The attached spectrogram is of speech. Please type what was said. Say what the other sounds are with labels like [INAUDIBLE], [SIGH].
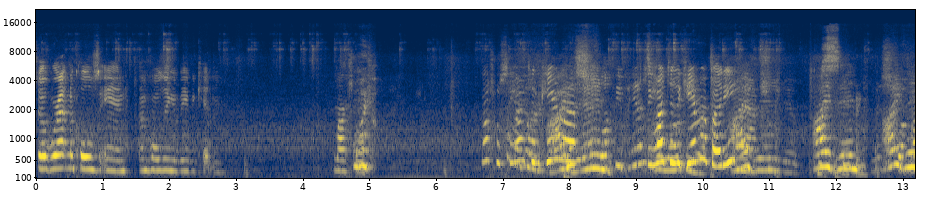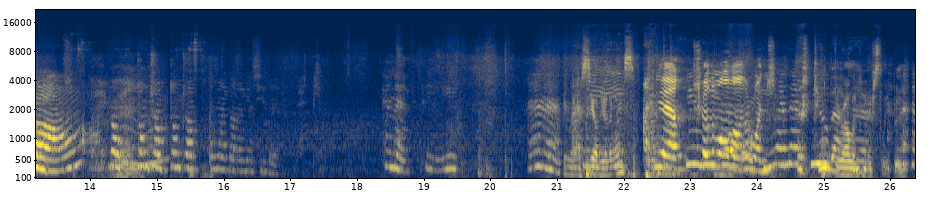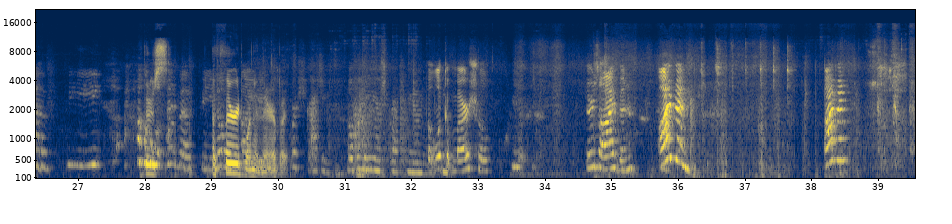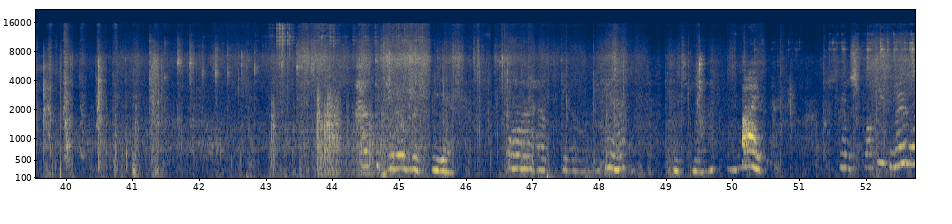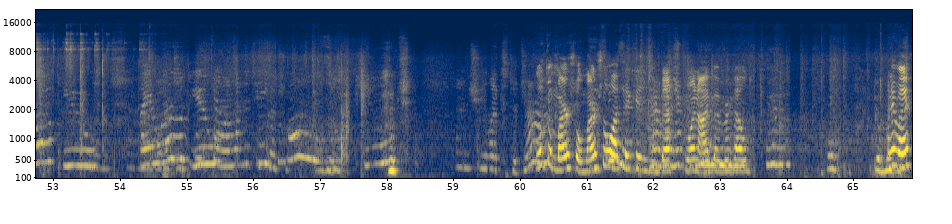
So we're at Nicole's and I'm holding a baby kitten. Marshall. Oh my god. Marshall, say Oh hi to the camera. Pants. Say hi to the love you. camera, buddy. I actually do. Ivan. sleeping. Ivan. Aww. No, don't jump, don't jump. Oh my god, I guess you did. NFP. NFP. You want to see all the other ones? Yeah, show them all the other ones. There's two back They're all in here sleeping. NFP. There's NFP. [LAUGHS] Oh, A No, third one in there, but We're scratching. Nobody here scratching them. But look at Marshall. There's Ivan. Ivan! Ivan! I have to get over here. Oh, I have to get over here. Ivan. Miss Fluffy, I love you. I love you. I want to take you home. Cute. She likes to jump. Look at Marshall. Marshall, I think, is the best one I've ever held. Anyway,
